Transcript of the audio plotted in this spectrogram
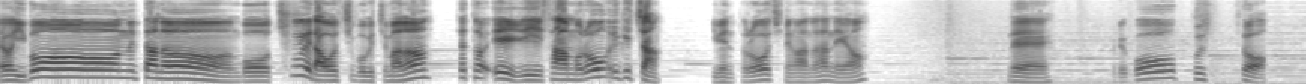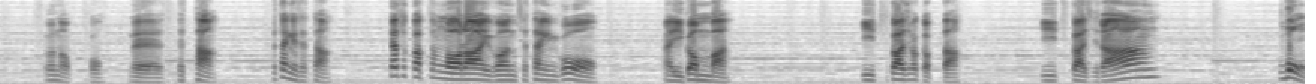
야, 이번 일단은 뭐 추후에 나올지 모르겠지만은 챕터 1, 2, 3으로 일기장 이벤트로 진행하는 하네요. 네. 그리고 부스터 이건 없고 네 재탕 재탕이 재탕 계속 같은 거랑 이건 재탕이고 아, 이것만 이 두 가지밖에 없다. 이 두 가지랑 구봉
